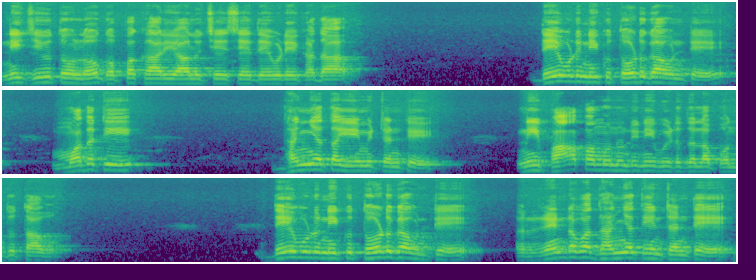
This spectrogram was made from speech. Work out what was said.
నీ జీవితంలో గొప్ప కార్యాలు చేసే దేవుడే కదా. దేవుడు నీకు తోడుగా ఉంటే మొదటి ధన్యత ఏమిటంటే నీ పాపము నుండి నీ విడుదల పొందుతావు. దేవుడు నీకు తోడుగా ఉంటే రెండవ ధన్యత ఏంటంటే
